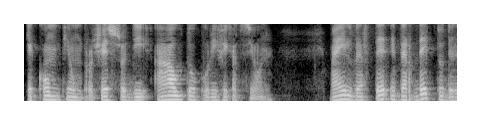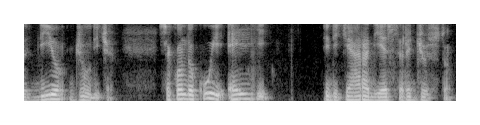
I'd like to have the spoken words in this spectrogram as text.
che compie un processo di autopurificazione, ma è il verdetto del Dio giudice, secondo cui egli ti dichiara di essere giusto,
